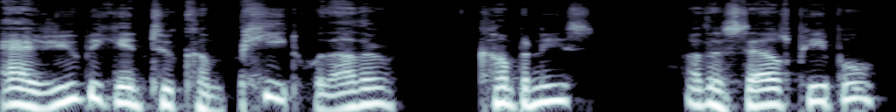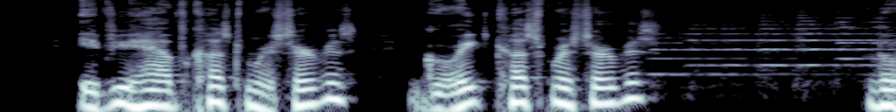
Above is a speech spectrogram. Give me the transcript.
as you begin to compete with other companies, other salespeople, if you have customer service, great customer service, the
